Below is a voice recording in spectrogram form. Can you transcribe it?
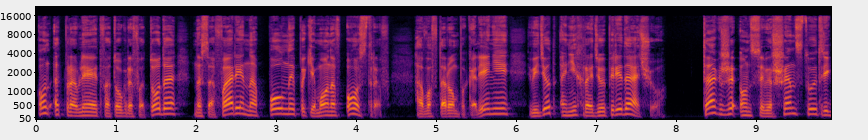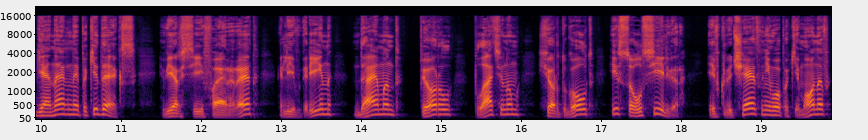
он отправляет фотографа Тода на сафари на полный покемонов остров, а во втором поколении ведет о них радиопередачу. Также он совершенствует региональный покедекс, версии Fire Red, Leaf Green, Diamond, Pearl, Platinum, Heart и Soul Silver и включает в него покемонов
